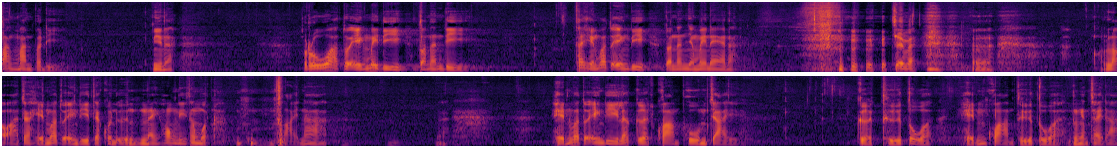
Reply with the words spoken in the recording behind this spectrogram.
ตั้งมั่นพอดี นี่นะ รู้ว่าตัวเองไม่ดีตอนนั้นดี ถ้าเห็นว่าตัวเองดีตอนนั้นยังไม่แน่นะ ใช่ไหม เราอาจจะเห็นว่าตัวเองดีแต่คนอื่นในห้องนี้ทั้งหมดสายหน้า เห็นว่าตัวเองดีแล้วเกิดความภูมิใจ เกิดถือตัวเห็นความถือตัวงั้นใช้ได้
